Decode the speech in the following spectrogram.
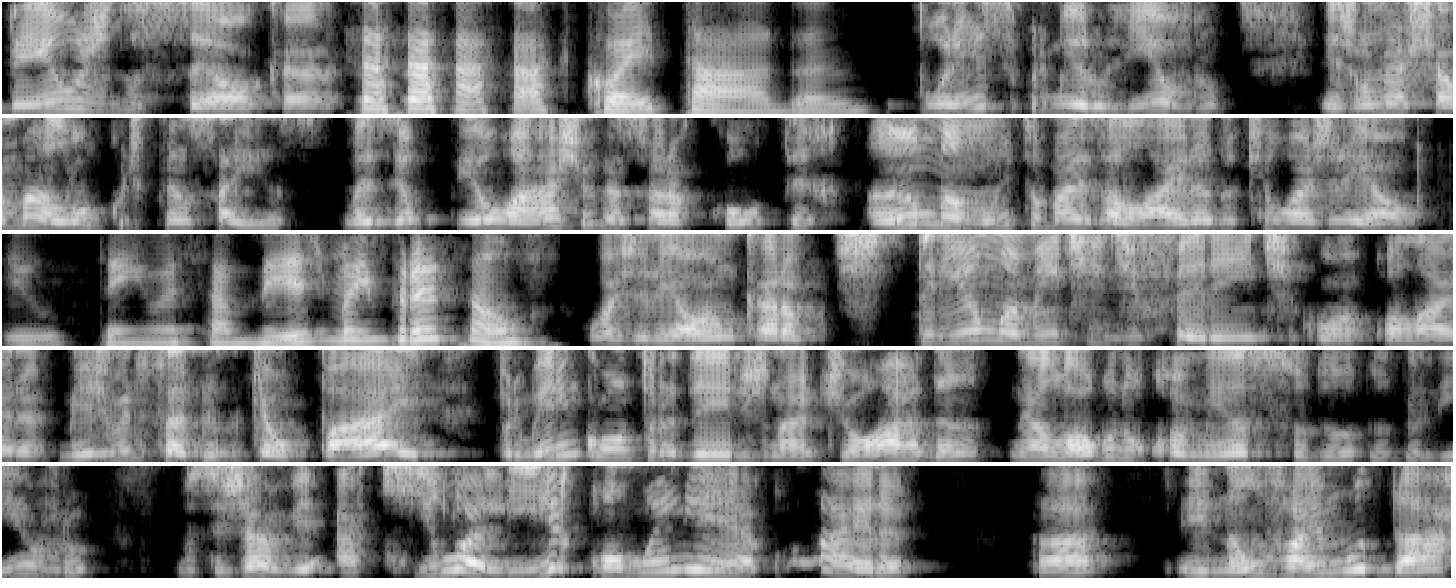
Deus do céu, cara. Coitada por esse primeiro livro, eles vão me achar maluco de pensar isso. Mas eu, eu acho que a senhora Coulter ama muito mais a Lyra do que o Asriel. Eu tenho essa mesma impressão. O Asriel é um cara extremamente indiferente com a, com a Lyra. Mesmo ele sabendo que é o pai, o primeiro encontro deles na Jordan, né, logo no começo do, do, do livro, você já vê aquilo ali é como ele é com a Lyra. Tá? Ele não vai mudar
